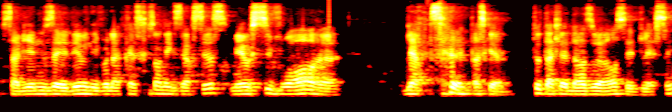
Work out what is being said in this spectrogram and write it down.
ça vient nous aider au niveau de la prescription d'exercice, mais aussi voir euh, parce que tout athlète d'endurance est blessé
